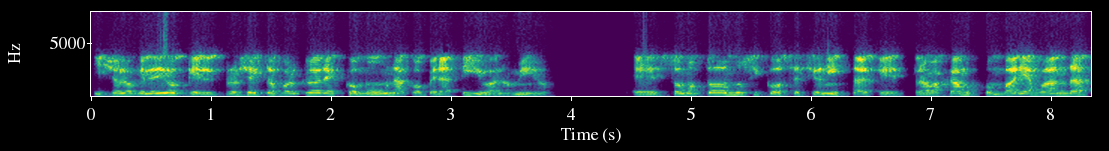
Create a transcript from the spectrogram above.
y yo lo que le digo que el proyecto folclore es como una cooperativa, lo mío. Eh, somos todos músicos sesionistas que trabajamos con varias bandas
